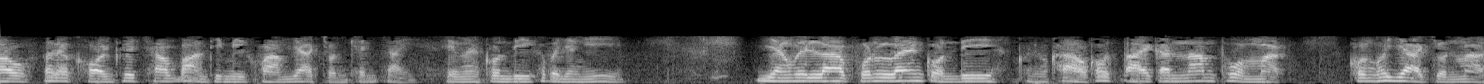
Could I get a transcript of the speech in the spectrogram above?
าวพระนครคือชาวบ้านที่มีความยากจนเข็นใจ เห็นไหมคนดีเขาเป็นอย่างนี้ อย่างเวลาฝนแรงก่อนดีคนข้าวเขาตายกันน้ำท่วมมาก คนเขายากจนมาก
